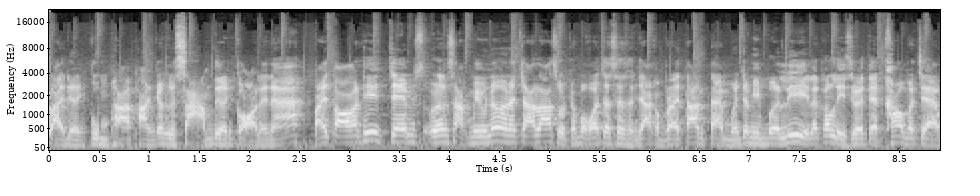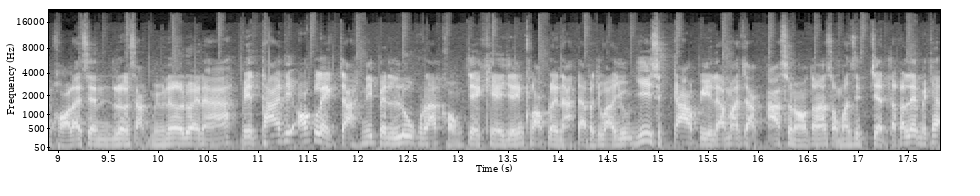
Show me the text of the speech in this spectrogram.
ปลายเดือนกุมภาพันธ์ก็คือ 3 เดือนก่อนเลยนะ ไปต่อกันที่เจมส์เรืองศักดิ์มิลเนอร์นะจ๊ะล่าสุดเขาบอกว่าจะเซ็นสัญญากับไบรตันแต่เหมือนจะมีเบอร์ลี่แล้วก็ลีสยูไนเต็ดเข้ามาแจมขอลายเซ็นเรืองศักดิ์มิลเนอร์ด้วยนะ ปิดท้ายที่ออกเล็กจ้ะนี่เป็นลูกรักของ JK เยนคลอปเลยนะ แต่ปัจจุบันอายุ 29 ปีแล้วมาจากอาร์เซนอลตอนนั้น 2017 แล้วก็เล่นไปแค่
